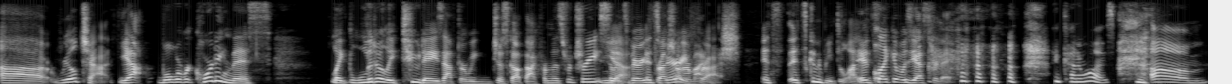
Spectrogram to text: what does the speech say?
uh, real chat. Yeah. Well, we're recording this like literally two days after we just got back from this retreat, so yeah, it's very it's fresh very on our fresh. It's it's going to be delightful. It's like it was yesterday. it kind of was. um,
